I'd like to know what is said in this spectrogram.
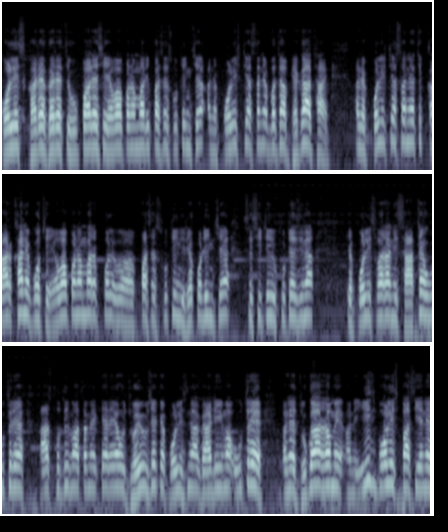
પોલીસ ઘરે ઘરેથી ઉપાડે છે એવા પણ અમારી પાસે શૂટિંગ છે અને પોલીસ સ્ટેશને બધા ભેગા થાય અને પોલીસ સ્ટેશનેથી કારખાને પહોંચે એવા પણ અમારા પાસે શૂટિંગ રેકોર્ડિંગ છે સીસીટીવી ફૂટેજના કે પોલીસવાળાની સાથે ઉતરે. આજ સુધીમાં તમે ક્યારે એવું જોયું છે કે પોલીસના ગાડીમાં ઉતરે અને જુગાર રમે અને એ જ પોલીસ પાસે એને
